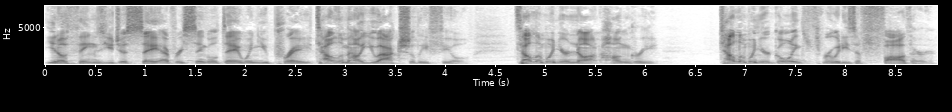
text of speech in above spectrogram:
you know, things you just say every single day when you pray. Tell Him how you actually feel. Tell Him when you're not hungry. Tell Him when you're going through it. He's a father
